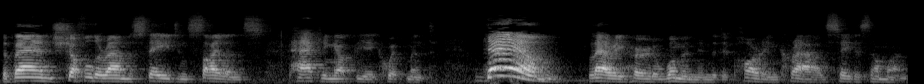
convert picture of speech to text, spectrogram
The band shuffled around the stage in silence, packing up the equipment. Damn! Larry heard a woman in the departing crowd say to someone.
